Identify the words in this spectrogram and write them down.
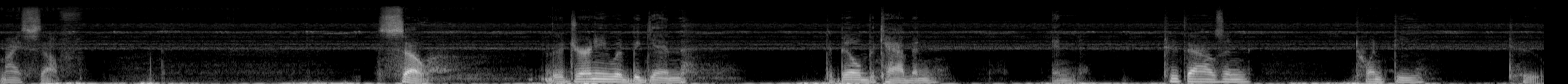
myself. So, the journey would begin to build the cabin in 2022.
